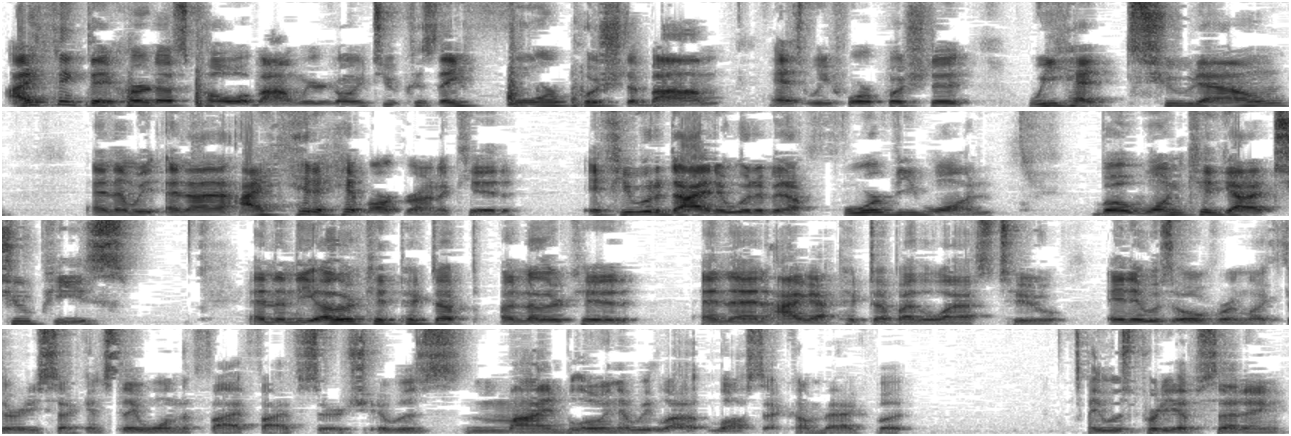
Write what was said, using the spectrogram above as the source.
I think they heard us call what bomb we were going to because they four pushed a bomb as we four pushed it. We had two down and then we and I, I hit a hit marker on a kid. If he would have died, it would have been a four v one. But one kid got a two piece, and then the other kid picked up another kid, and then I got picked up by the last two, and it was over in like 30 seconds. They won the five five search. It was mind blowing that we lost that comeback, but it was pretty upsetting.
